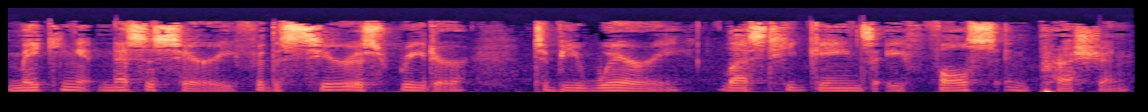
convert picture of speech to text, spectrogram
making it necessary for the serious reader to be wary lest he gains a false impression.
